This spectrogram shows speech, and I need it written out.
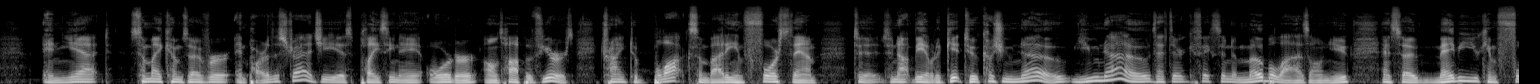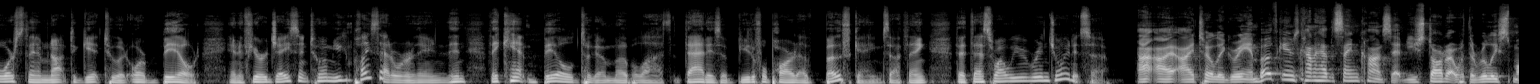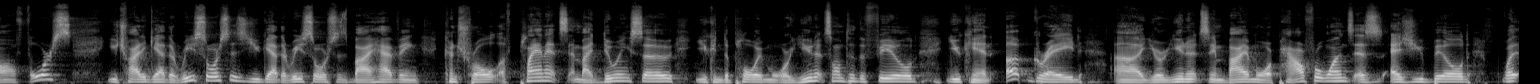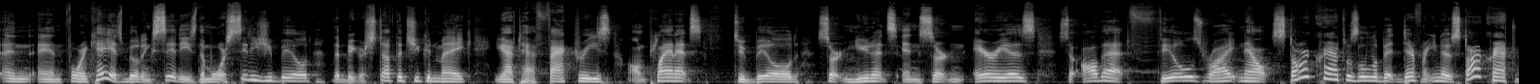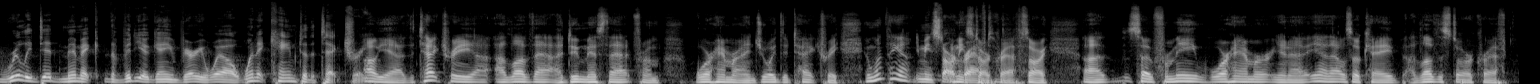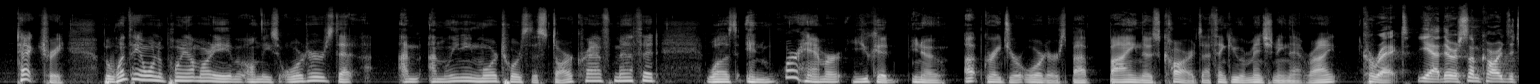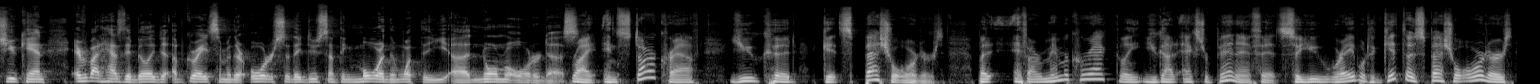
And yet somebody comes over and part of the strategy is placing a order on top of yours trying to block somebody and force them to, to not be able to get to it because you know you know that they're fixing to mobilize on you. And so maybe you can force them not to get to it or build. And if you're adjacent to them you can place that order there and then they can't build to go mobilize. That is a beautiful part of both games i think that that's why we enjoyed it so I, I, I, totally agree. And both games kind of have the same concept. You start out with a really small force. You try to gather resources. You gather resources by having control of planets. And by doing so, you can deploy more units onto the field. You can upgrade uh, your units and buy more powerful ones as, as you build. And, and 40K, it's building cities. The more cities you build, the bigger stuff that you can make. You have to have factories on planets to build certain units in certain areas. So all that feels right. Now, StarCraft was a little bit different. You know, StarCraft really did mimic the video game very well when it came to the tech tree. Oh, yeah. The tech tree, I, I love that. I do miss that from Warhammer. I enjoyed the tech tree. And one thing I, You mean StarCraft? I mean StarCraft, sorry. Uh, so for me, Warhammer, you know, yeah, that was okay. I love the StarCraft tech tree. But one thing I want to point out, Marty, on these orders that I'm, I'm leaning more towards the StarCraft method was in Warhammer, you could, you know, upgrade your orders by buying those cards. I think you were mentioning that, right? Correct. Yeah, there are some cards that you can. Everybody has the ability to upgrade some of their orders so they do something more than what the uh, normal order does. Right. In StarCraft, you could get special orders. But if I remember correctly, you got extra benefits. So you were able to get those special orders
